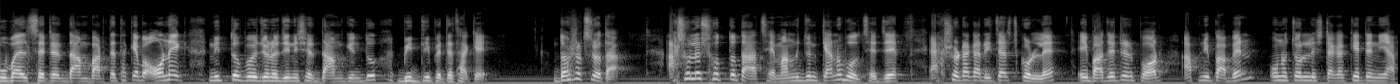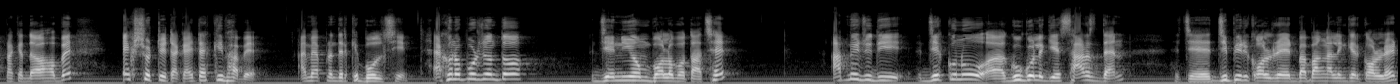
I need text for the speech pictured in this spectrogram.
মোবাইল সেটের দাম বাড়তে থাকে বা অনেক নিত্য প্রয়োজনীয় জিনিসের দাম কিন্তু বৃদ্ধি পেতে থাকে। দর্শক শ্রোতা আসলে সত্যতা আছে। মানুষজন কেন বলছে যে একশো টাকা রিচার্জ করলে এই বাজেটের পর আপনি পাবেন উনচল্লিশ টাকা কেটে নিয়ে আপনাকে দেওয়া হবে একষট্টি টাকা। এটা কীভাবে? আমি আপনাদেরকে বলছি। এখনও পর্যন্ত যে নিয়ম বলবৎ আছে, আপনি যদি যে কোনো গুগলে গিয়ে সার্চ দেন যে জিপির কল রেট বা বাংলালিঙ্কের কল রেট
